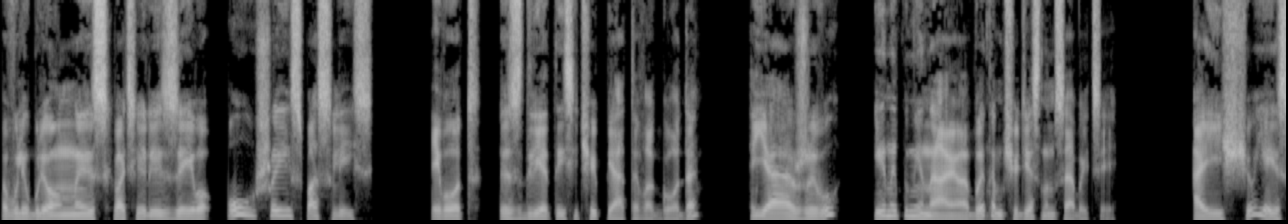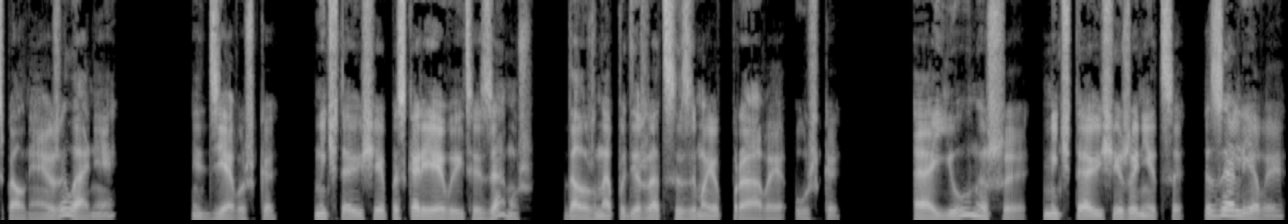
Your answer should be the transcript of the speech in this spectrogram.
влюбленные схватились за его уши и спаслись. И вот с 2005 года я живу и напоминаю об этом чудесном событии. А еще я исполняю желание. Девушка, мечтающая поскорее выйти замуж, должна подержаться за мое правое ушко. А юноша, мечтающий жениться, за левое.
